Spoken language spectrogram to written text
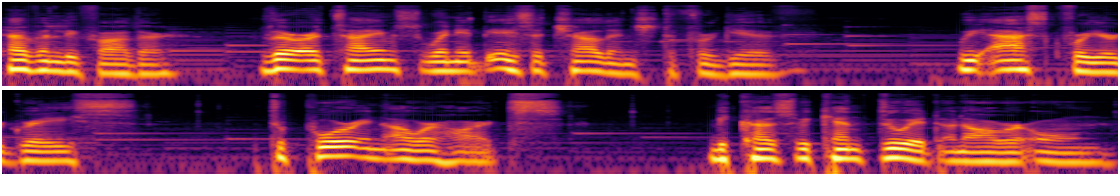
Heavenly Father, there are times when it is a challenge to forgive. We ask for your grace to pour in our hearts because we can't do it on our own.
